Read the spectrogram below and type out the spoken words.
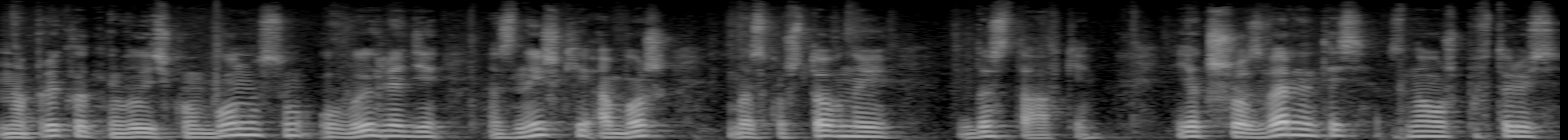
наприклад, невеличкому бонусу у вигляді знижки або ж безкоштовної доставки. Якщо звернетесь, знову ж повторюсь,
